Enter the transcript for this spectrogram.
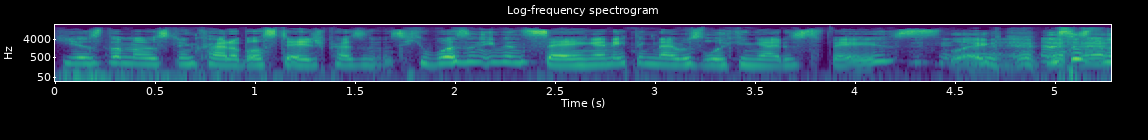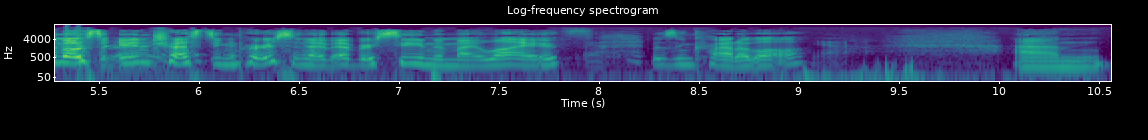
He has the most incredible stage presence. He wasn't even saying anything, I was looking at his face. Like, this is the most interesting person I've ever seen in my life. It was incredible. um,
